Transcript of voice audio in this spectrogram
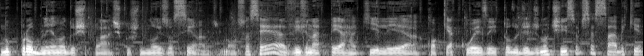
no problema dos plásticos nos oceanos. Bom, se você vive na Terra aqui, lê qualquer coisa aí todo dia de notícia, você sabe que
